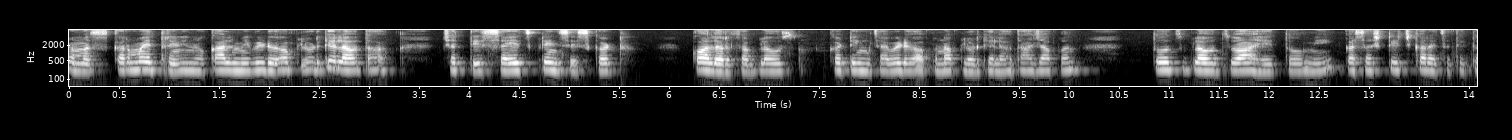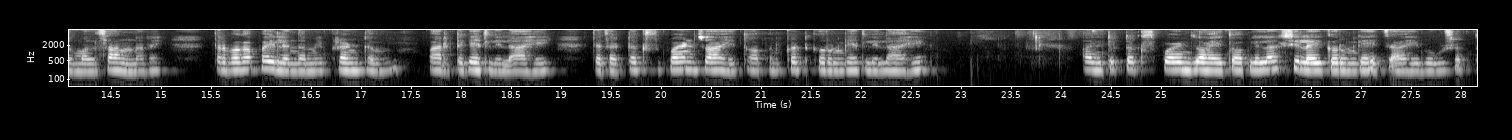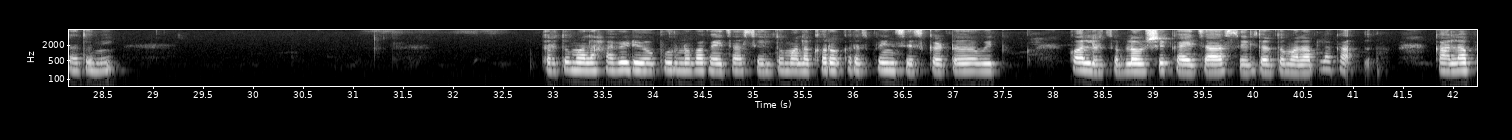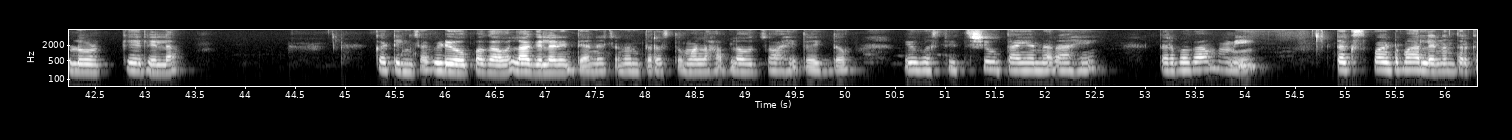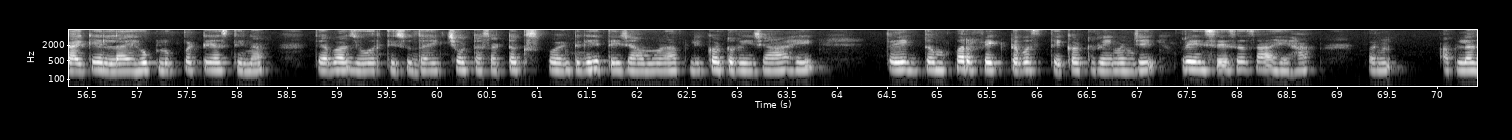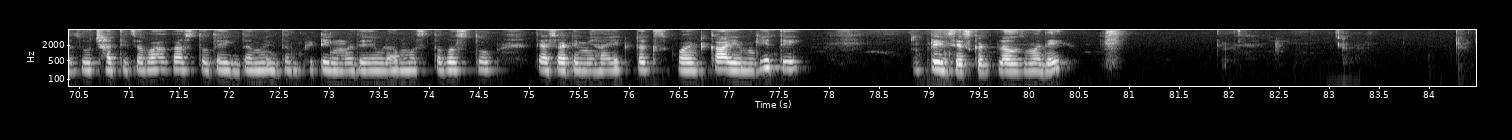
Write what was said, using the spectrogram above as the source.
नमस्कार मैत्रिणीनो काल मी video upload केला होता. छत्तीस साईज प्रिन्सेस कट कॉलरचा ब्लाऊज कटिंगचा व्हिडिओ आपण अपलोड केला होता. आज आपण तोच ब्लाऊज जो आहे तो मी कसा स्टिच करायचा ते तुम्हाला सांगणार आहे. तर बघा पहिल्यांदा मी फ्रंट पार्ट घेतलेला आहे. त्याचा टक्स पॉईंट जो आहे तो आपण कट करून घेतलेला आहे. आणि तो टक्स पॉईंट जो आहे तो आपल्याला शिलाई करून घ्यायचा आहे. बघू शकता तुम्ही. तर तुम्हाला हा व्हिडिओ पूर्ण बघायचा असेल तुम्हाला खरोखरच प्रिन्सेस कट विथ कॉलरचं ब्लाऊज शिकायचा असेल तर तुम्हाला आपला का काल अपलोड केलेला कटिंगचा व्हिडिओ बघावा लागेल आणि त्याच्यानंतरच तुम्हाला हा ब्लाऊज जो आहे तो एकदम व्यवस्थित शिवता येणार आहे. तर बघा मी टक्स पॉईंट मारल्यानंतर काय केलेलं आहे हुकलूक पट्टी असते ना त्या बाजूवरती सुद्धा एक छोटासा टक्स पॉईंट घेते ज्यामुळं आपली कटोरी ज्या आहे तो एकदम परफेक्ट बसते. कटोरी म्हणजे प्रिन्सेसच आहे हा. पण आपला जो छातीचा भाग असतो तो एकदम एकदम फिटिंगमध्ये एवढा मस्त बसतो. त्यासाठी मी हा एक टक्स पॉईंट कायम घेते. प्रिन्सेस कट ब्लाऊजमध्ये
